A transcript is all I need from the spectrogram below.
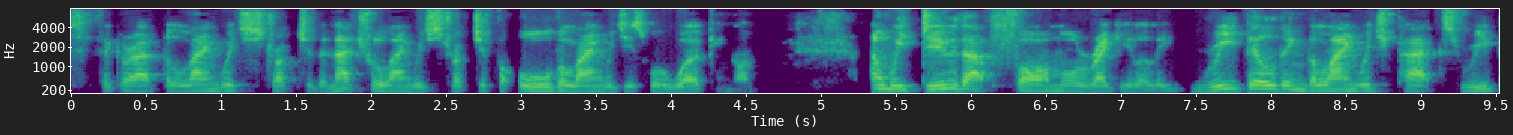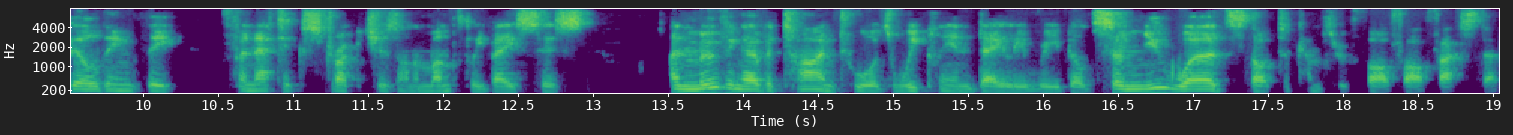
to figure out the language structure, the natural language structure for all the languages we're working on. And we do that far more regularly, rebuilding the language packs, rebuilding the phonetic structures on a monthly basis, and moving over time towards weekly and daily rebuilds. So new words start to come through far, far faster.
